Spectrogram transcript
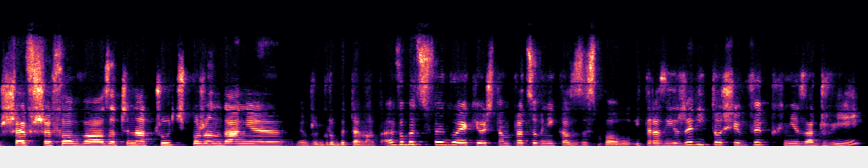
szef, szefowa zaczyna czuć pożądanie, wiem, że gruby temat, ale wobec swojego jakiegoś tam pracownika z zespołu. I teraz, jeżeli to się wypchnie za drzwi,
